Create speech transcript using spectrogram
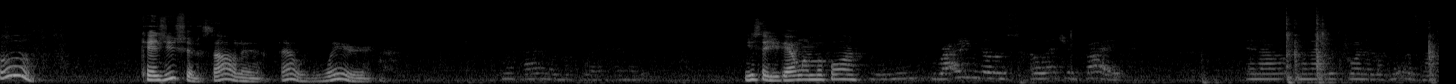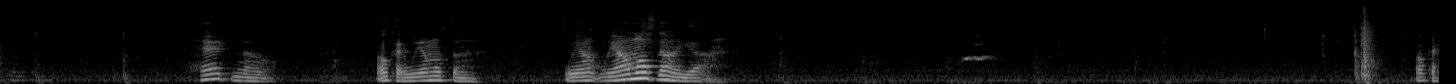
Ooh. Cause you should have saw that. That was weird. I've had one before. It hurts. You said you got one before? hmm Riding those electric bikes. And I, when I was going to Michaela's house with them. Heck no. Okay, we almost done. We al- we almost done, y'all. Okay,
